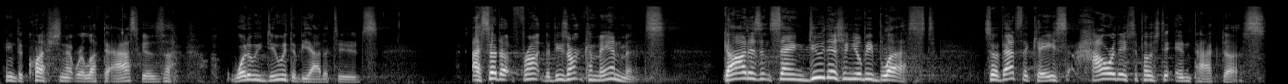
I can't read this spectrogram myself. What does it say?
I think the question that we're left to ask is uh, what do we do with the Beatitudes? I said up front that these aren't commandments. God isn't saying, do this and you'll be blessed. So, if that's the case, how are they supposed to impact us?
